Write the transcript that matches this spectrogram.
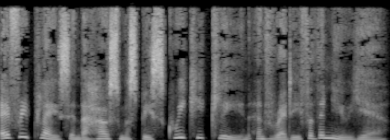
Every place in the house must be squeaky clean and ready for the new year.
